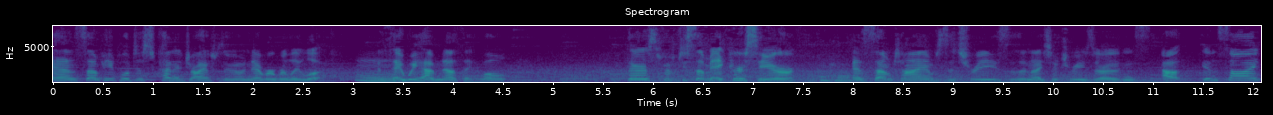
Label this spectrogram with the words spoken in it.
And some people just kind of drive through and never really look and say, We have nothing. Well, there's 50 some acres here, mm-hmm. and sometimes the trees, the nicer trees, are in, out inside.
